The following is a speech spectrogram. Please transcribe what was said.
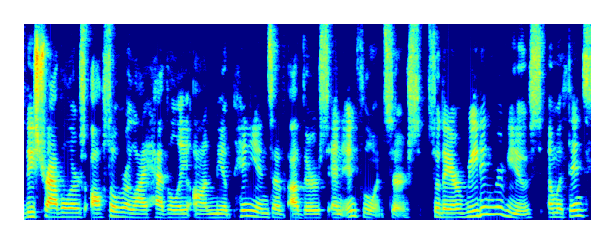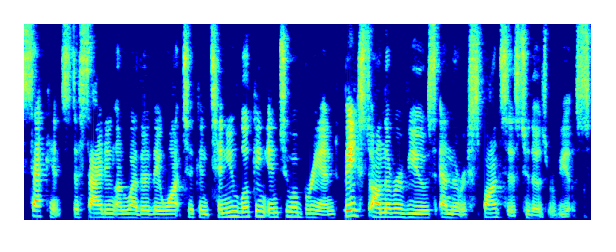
These travelers also rely heavily on the opinions of others and influencers. So they are reading reviews and within seconds deciding on whether they want to continue looking into a brand based on the reviews and the responses to those reviews.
